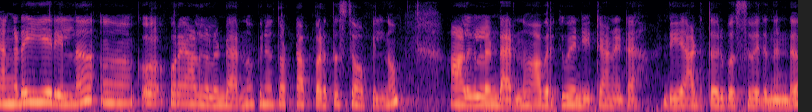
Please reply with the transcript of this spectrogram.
ഞങ്ങളുടെ ഈ ഏരിയയിൽ നിന്ന് കുറേ ആളുകളുണ്ടായിരുന്നു. പിന്നെ തൊട്ടപ്പുറത്തെ സ്റ്റോപ്പിൽ നിന്നും ആളുകളുണ്ടായിരുന്നു. അവർക്ക് വേണ്ടിയിട്ടാണ് കേട്ടോ. ഇതേ അടുത്തൊരു ബസ് വരുന്നുണ്ട്.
